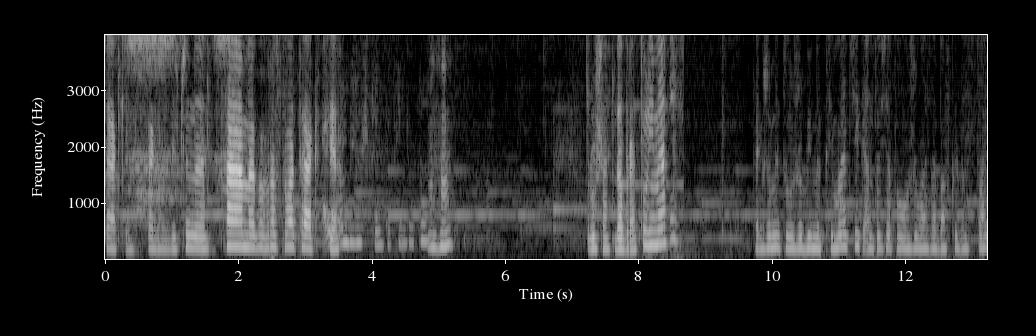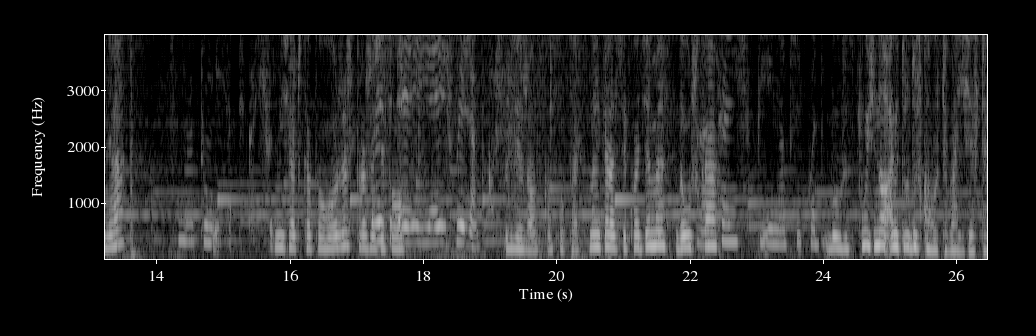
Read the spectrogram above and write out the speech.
Taki. Także dziewczyny same po prostu atrakcje. Ale on brzuszkiem. Mhm. Ruszę. Dobra, tulimy. Także my tu już robimy klimacik. Antosia położyła zabawkę do spania. Ma tu misiaczka świetna. Misiaczka położysz. To Proszę się jest położyć. e, jej zwierzątko. Zwierzątko, super. No i teraz się kładziemy do A łóżka, ten śpi na przykład, bo już jest późno, a jutro do szkoły trzeba iść jeszcze.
